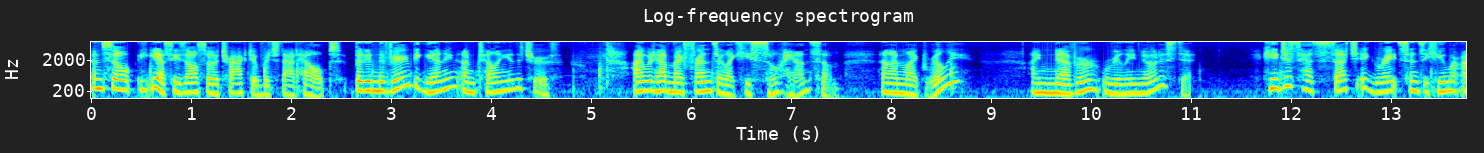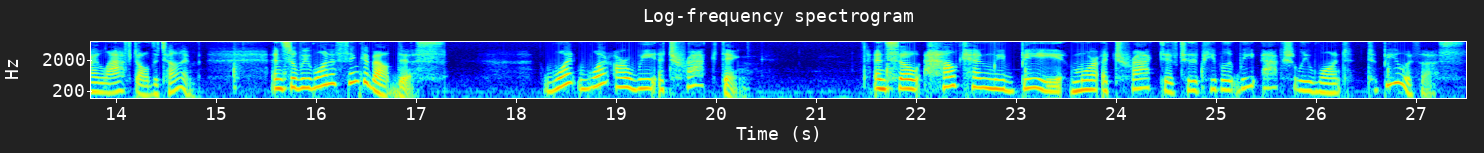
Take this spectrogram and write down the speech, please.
And so, yes, he's also attractive, which that helps. But in the very beginning, I'm telling you the truth. I would have my friends, they're like, he's so handsome. And I'm like, really? I never really noticed it. He just has such a great sense of humor. I laughed all the time. And so we want to think about this. What what are we attracting? And so, how can we be more attractive to the people that we actually want to be with us?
